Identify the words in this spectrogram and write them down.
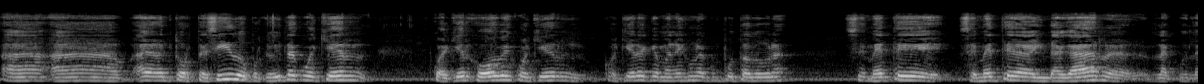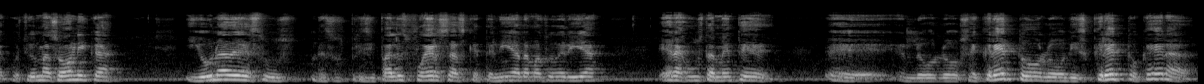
ha, entorpecido, porque ahorita cualquier, cualquier joven, cualquier, cualquiera que maneje una computadora, se mete, se mete a indagar la, la cuestión masónica y una de sus, de sus principales fuerzas que tenía la masonería era justamente eh, lo, secreto, lo discreto que era.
